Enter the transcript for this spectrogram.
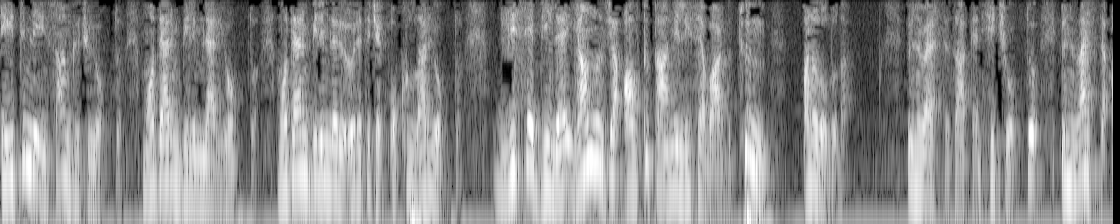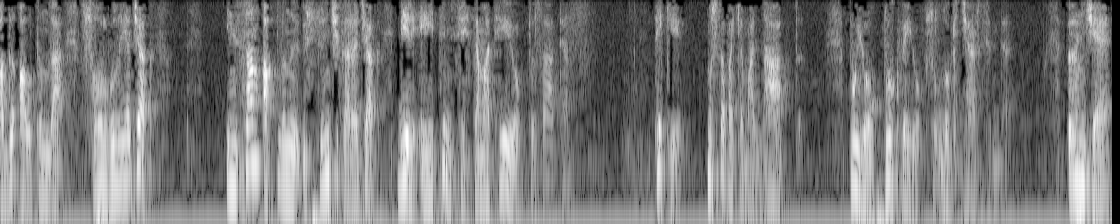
Eğitimle insan gücü yoktu. Modern bilimler yoktu. Modern bilimleri öğretecek okullar yoktu. Lise bile yalnızca altı tane lise vardı tüm Anadolu'da. Üniversite zaten hiç yoktu. Üniversite adı altında sorgulayacak, insan aklını üstün çıkaracak bir eğitim sistematiği yoktu zaten. Peki Mustafa Kemal ne yaptı? Bu yokluk ve yoksulluk içerisinde. Önce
